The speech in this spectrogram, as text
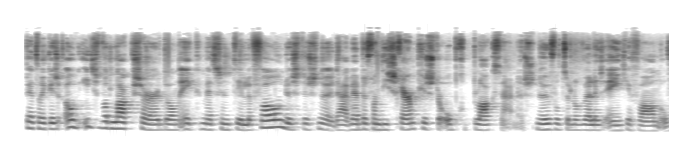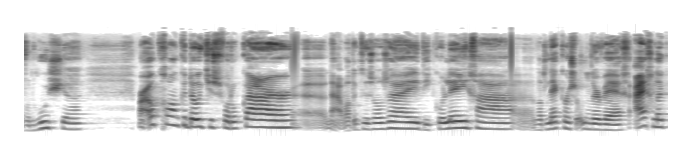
Patrick is ook iets wat lakser dan ik met zijn telefoon. Dus de sneu we hebben van die schermpjes erop geplakt. Nou, sneuvelt er nog wel eens eentje van. Of een hoesje. Maar ook gewoon cadeautjes voor elkaar. Uh, nou, wat ik dus al zei. Die collega. Uh, wat lekkers onderweg. Eigenlijk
